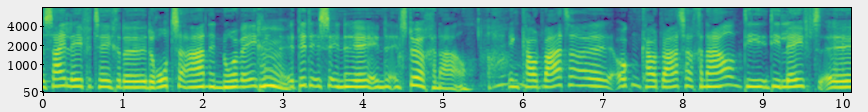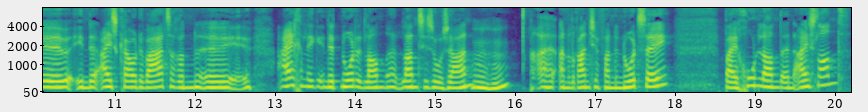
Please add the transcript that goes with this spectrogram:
zij leven tegen de, de rotsen aan in Noorwegen. Hmm. Eh, dit is in, eh, in, in Steurkanaal. Oh. In koud water, ook een koud waterkanaal. Die, die leeft in de ijskoude wateren, eigenlijk in het Noord-Atlantische Oceaan. Eh, aan het randje van de Noordzee. Bij Groenland en IJsland.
